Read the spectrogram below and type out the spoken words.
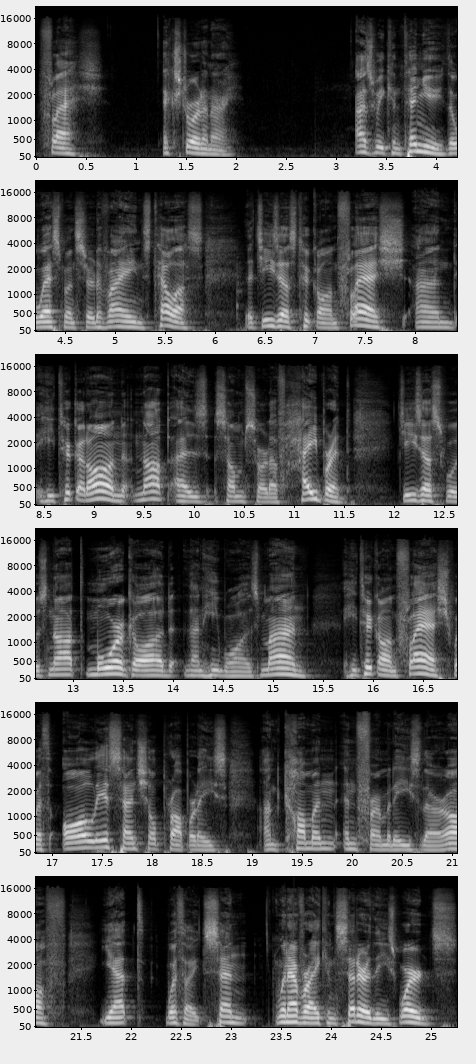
flesh. Extraordinary. As we continue, the Westminster Divines tell us that Jesus took on flesh and he took it on not as some sort of hybrid. Jesus was not more God than he was man. He took on flesh with all the essential properties and common infirmities thereof, yet without sin. Whenever I consider these words,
